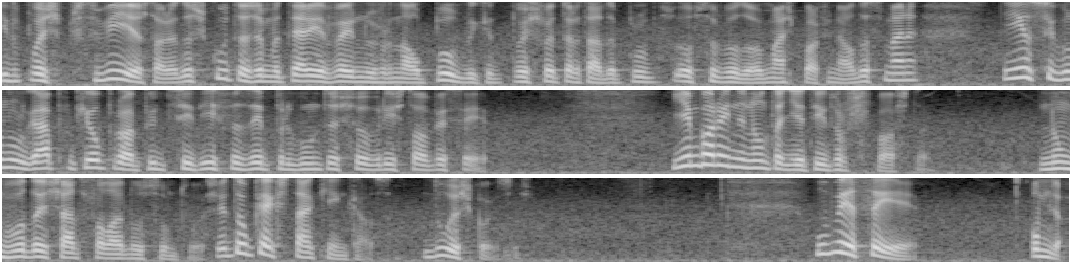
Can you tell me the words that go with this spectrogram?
e depois percebi a história das escutas, a matéria veio no Jornal Público e depois foi tratada pelo Observador mais para o final da semana, e em segundo lugar porque eu próprio decidi fazer perguntas sobre isto ao BCE. E embora ainda não tenha tido resposta, não vou deixar de falar no assunto hoje. Então o que é que está aqui em causa? Duas coisas. O BCE, ou melhor,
